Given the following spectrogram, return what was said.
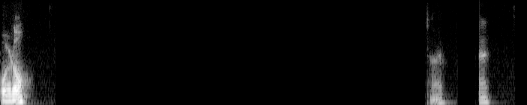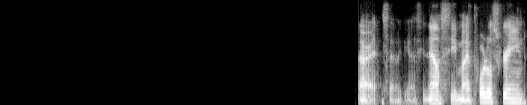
Portal. All right, so you guys can now see my portal screen.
